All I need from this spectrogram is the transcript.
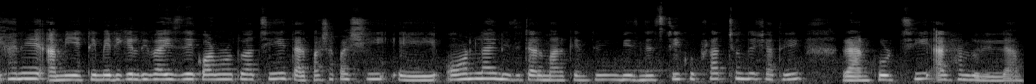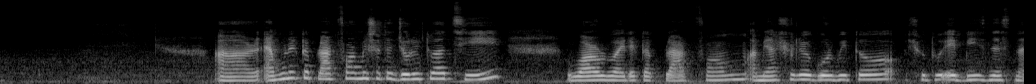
এখানে আমি একটি মেডিকেল ডিভাইসে কর্মরত আছি। তার পাশাপাশি এই অনলাইন ডিজিটাল মার্কেটিং বিজনেসটি খুব স্বাচ্ছন্দ্যের সাথে রান করছি, আলহামদুলিল্লাহ। আর এমন একটা প্ল্যাটফর্মের সাথে জড়িত আছি ওয়ার্ল্ড ওয়াইড একটা প্ল্যাটফর্ম আমি আসলে গর্বিত, শুধু এই বিজনেস না,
